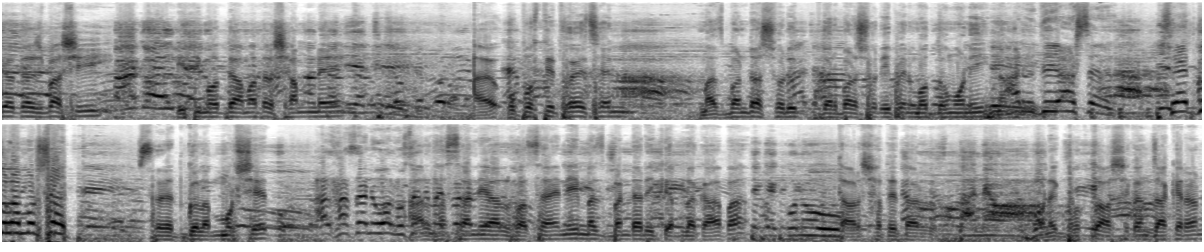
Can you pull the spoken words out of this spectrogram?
সুপ্রিয় দেশবাসী ইতিমধ্যে আমাদের সামনে উপস্থিত হয়েছেন মাঝবান্ডা শরীফ দরবার শরীফের মধ্যমণি সৈয়দ গোলাম মোর্শেদ সৈয়দ গোলাম মুর্শেদ আল হাসান আল হোসাইনি মাঝবান্ডারি কেবলা কাবা তার সাথে তার। অনেক ভক্ত আশেখান জাকেরান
